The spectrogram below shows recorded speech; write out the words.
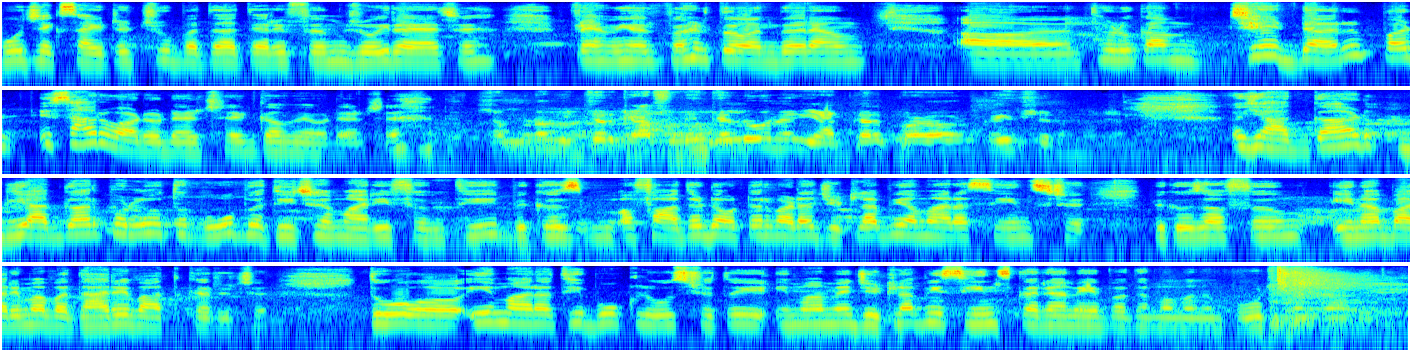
બહુ જ એક્સાઇટેડ છું. બધા અત્યારે ફિલ્મ જોઈ રહ્યા છે પ્રેમિયર પર. તો અંદર આમ થોડુંક આમ છે ડર પણ એ સારો વાળો ડર છે, ગમે એવો ડર છે. યાદગાર કઈ છે? તમારી યાદગાર યાદગાર પળો તો બહુ બધી છે મારી ફિલ્મથી બિકોઝ ફાધર ડોટરવાળા જેટલા બી અમારા સીન્સ છે બિકોઝ આ ફિલ્મ એના બારેમાં વધારે વાત કરે છે. તો એ મારાથી બહુ ક્લોઝ છે. તો એમાં મેં જેટલા બી સીન્સ કર્યા ને એ બધામાં મને બહુ જ મજા આવી.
